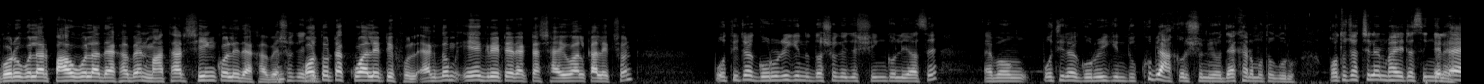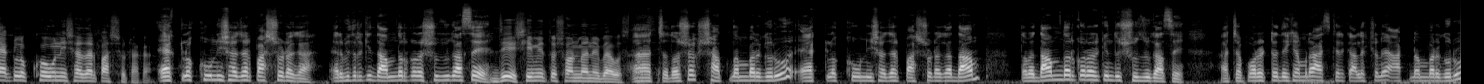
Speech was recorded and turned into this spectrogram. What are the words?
গরুগুলার পাওগুলা দেখাবেন মাথার শিংকলি দেখাবেন। দর্শক, এই যে- কতটা কোয়ালিটি ফুল একদম এ গ্রেটের একটা সাইওয়াল কালেকশন প্রতিটা গরুরই কিন্তু দর্শক এই যে শিংকলি আছে। এবং প্রতিটা গরুই কিন্তু খুবই আকর্ষণীয় দেখার মতো গরু। কত চাচ্ছিলেন ভাই এটা সিঙ্গেল এটা এক লক্ষ উনিশ হাজার পাঁচশো টাকা। এক লক্ষ উনিশ হাজার পাঁচশো টাকা। এর ভিতরে কি দাম দর করার সুযোগ আছে? জি সীমিত সম্মানের ব্যবস্থা আচ্ছা দর্শক সাত নাম্বার গরু এক লক্ষ উনিশ হাজার পাঁচশো টাকা দাম। তবে দাম দর করার কিন্তু সুযোগ আছে। আচ্ছা পরেরটা দেখি আমরা আজকের কালেকশনে আট নাম্বার গরু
